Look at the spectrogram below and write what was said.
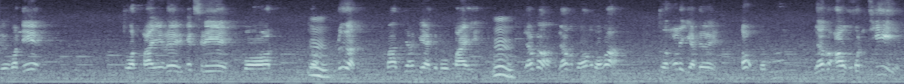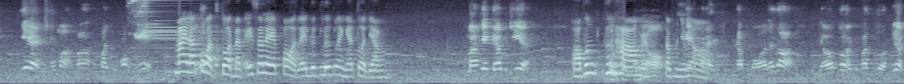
เลยวันนี้ ตรวจใหม่เลยเอ็กซเรย์บอดอืมเลือดมายังแย่จมูกไปอืมแล้วก็แล้วก็หมอก็บอกว่า ตรวจให้ละเอียดเลย เพราะผม แล้วก็เอาคนที่แยกผมอะมามาอยู่ห้องนี้ ไม่แล้วตรวจตรวจแบบเอ็กซเรย์ปอดอะไรลึกๆอะไรเงี้ยตรวจยังมาเอ็กแล้วเมื่อกี้อะอ๋อเพิ่งเพิ่งทแต่ผลยังไม่ออกำแต่ผลยังไม่ออกเกครับหมอแล้วก็ เดี๋ยวก็มาตรวจเลือด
